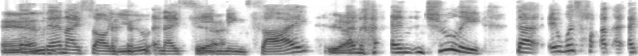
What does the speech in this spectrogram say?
and, and then I saw you, and I see yeah. Ming Tsai, yeah, and and truly that it was. I, I,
